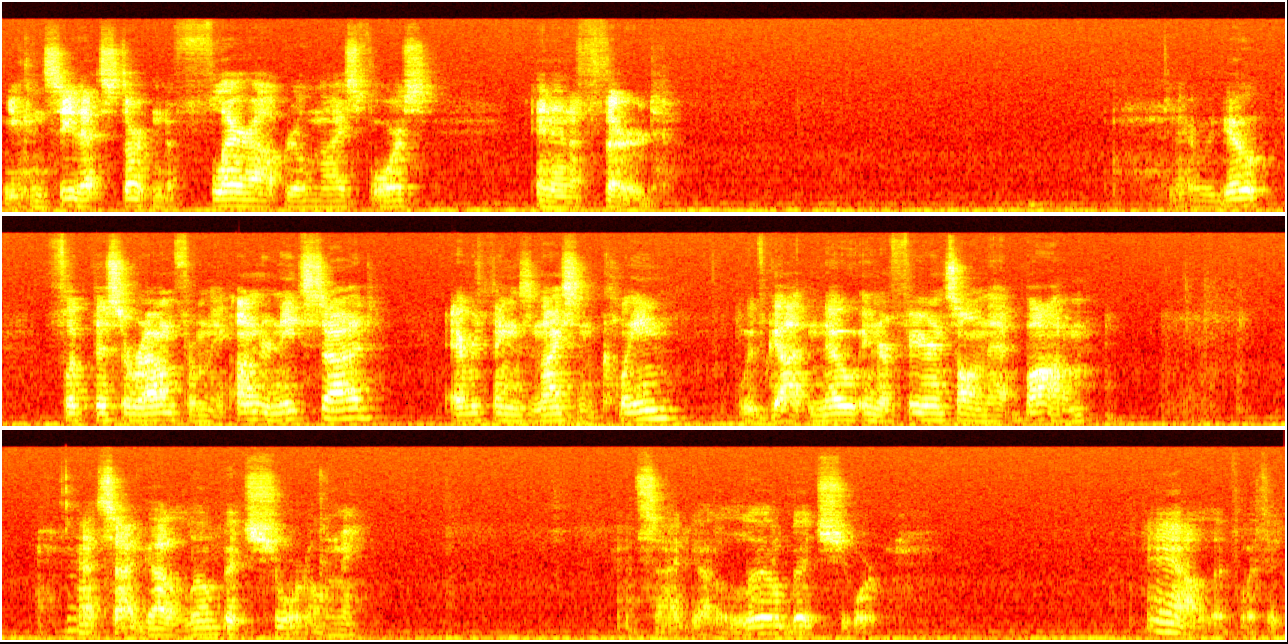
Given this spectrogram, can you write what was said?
You can see that's starting to flare out real nice for us. And then a third. There we go. Flip this around from the underneath side. Everything's nice and clean. We've got no interference on that bottom. That side got a little bit short on me. That side got a little bit short. Yeah, I'll live with it.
